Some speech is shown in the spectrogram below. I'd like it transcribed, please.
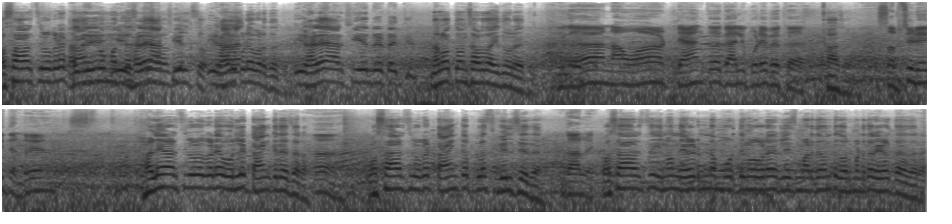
ಹೊಸ ಆರ್ ಸಿ ಒಳಗಡೆ ಅಲ್ರಿ, ಟ್ಯಾಂಕು ಈ ಮತ್ತು ಹಳೆ ಆರ್ ಸಿ ಈ ಎರಡು ಕಡೆ ಬರ್ತದೆ. ಈ ಹಳೆ ಆರ್ ಸಿ ಏನು ರೇಟ್ ಐತಿ? ನಲವತ್ತೊಂದು ಸಾವಿರದ ಐನೂರು ಐತಿ. ಈಗ ನಾವು ಟ್ಯಾಂಕ್ ಗಾಲಿ ಕೊಡಬೇಕು. ಹಾಂ ಸರ್. ಸಬ್ಸಿಡಿ ಐತೇನ್ರಿ? ಹಳೆ ಆರ್ ಸಿ ಒಳಗಡೆ ಓನ್ಲಿ ಟ್ಯಾಂಕ್ ಇದೆ ಸರ್. ಹೊಸ ಆರ್ ಸಿ ಒಳಗಡೆ ಟ್ಯಾಂಕ್ ಪ್ಲಸ್ ವೀಲ್ಸ್ ಇದೆ. ಹೊಸ ಆರ್ ಸಿ ಇನ್ನೊಂದು ಎರಡರಿಂದ ಮೂರು ತಿಂಗಳ ಒಳಗಡೆ ರಿಲೀಸ್ ಮಾಡ್ತೇವೆ ಅಂತ ಗೌರ್ಮೆಂಟ್ ಅವ್ರು ಹೇಳ್ತಾ ಇದ್ದಾರೆ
